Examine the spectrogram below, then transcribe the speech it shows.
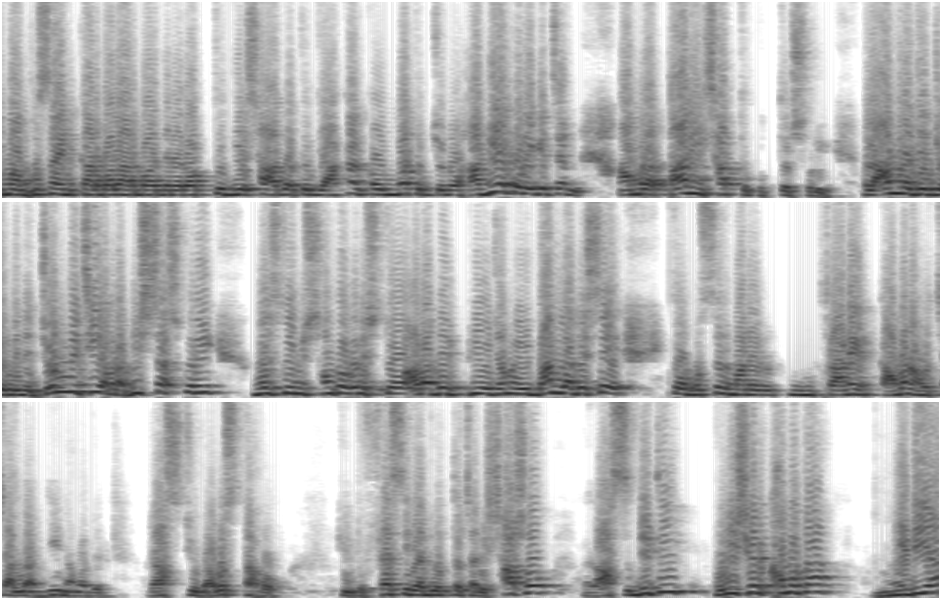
ইমাম হুসাইন কারবালার ময়দানে রক্ত দিয়ে শাহাদাতের যে আকাঙ্ক্ষা উন্মতের জন্য হাদিয়া করে গেছেন, আমরা তারই সার্থক উত্তরসূরি। ফলে আমরা যে জমিনে জন্মেছি, আমরা বিশ্বাস করি, মুসলিম সংখ্যাগরিষ্ঠ আমাদের প্রিয় জন এই বাংলাদেশে তো মুসলমানের প্রাণের কামনা হচ্ছে আল্লাহ দিন, আমাদের রাষ্ট্রীয় ব্যবস্থা হোক। কিন্তু ফ্যাসিবাদী অত্যাচারী শাসক, রাজনীতি, পুলিশের ক্ষমতা, মিডিয়া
